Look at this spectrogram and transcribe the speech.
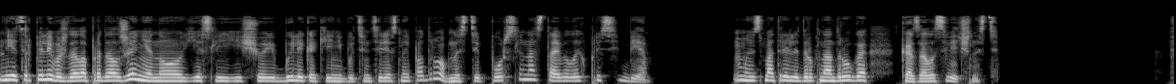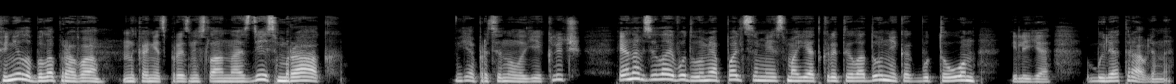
Я терпеливо ждала продолжения, но если еще и были какие-нибудь интересные подробности, Порслин оставила их при себе. Мы смотрели друг на друга, казалось, вечность. «Фенила была права», — наконец произнесла она. «Здесь мрак». Я протянула ей ключ, и она взяла его двумя пальцами с моей открытой ладони, как будто он или я были отравлены.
